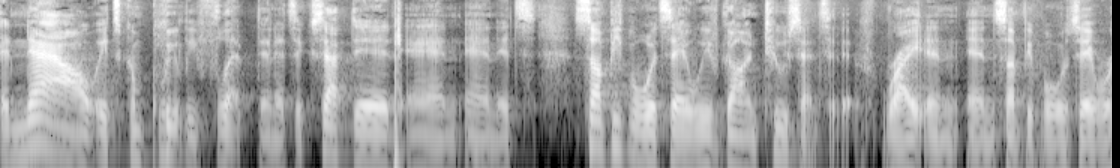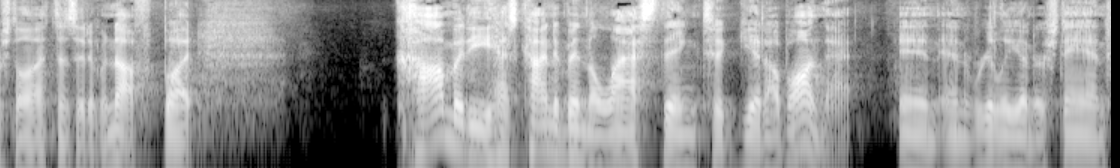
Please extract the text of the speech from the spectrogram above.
And now it's completely flipped and it's accepted and and it's some people would say we've gone too sensitive right? And and some people would say we're still not sensitive enough. But comedy has kind of been the last thing to get up on that and and really understand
